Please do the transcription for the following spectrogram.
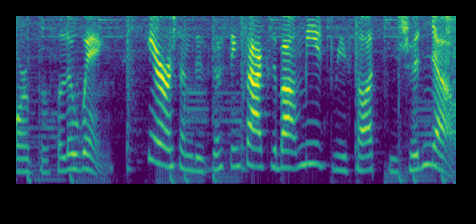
or buffalo wings. Here are some disgusting facts about meat we thought you should know.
